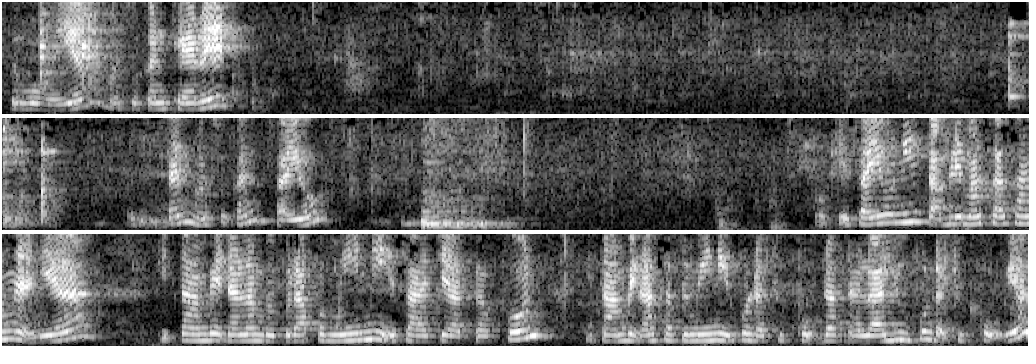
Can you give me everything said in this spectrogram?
semua ya. Masukkan carrot. Masukkan, masukkan sayur. Okey, sayur ni tak boleh masak sangat ya. Kita ambil dalam beberapa minit saja ataupun kita ambil dalam satu minit pun dah cukup dah dah layu pun dah cukup ya.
